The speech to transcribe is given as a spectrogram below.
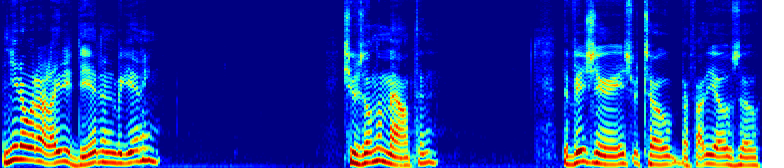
And you know what Our Lady did in the beginning? She was on the mountain. The visionaries were told by Father Jozo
